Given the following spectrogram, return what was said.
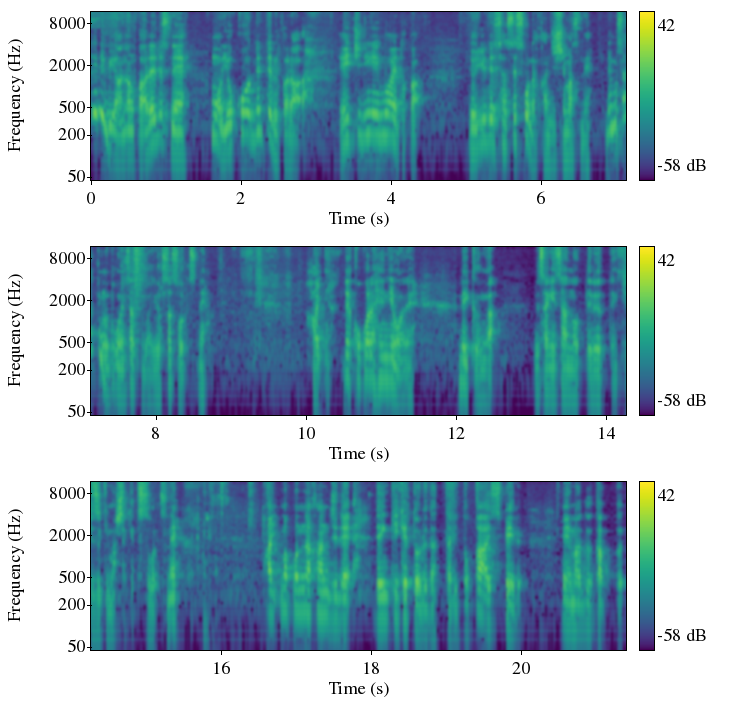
テレビはなんかあれですね、もう横出てるから、HDMI とか余裕でさせそうな感じしますね。でもさっきのところに挿せば良さそうですね。はい。で、ここら辺にもね、レイ君がうさぎさん乗ってるって気づきましたけど、すごいですね。はい。まあ、こんな感じで、電気ケトルだったりとか、アイスペール、えー、マグカップ。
